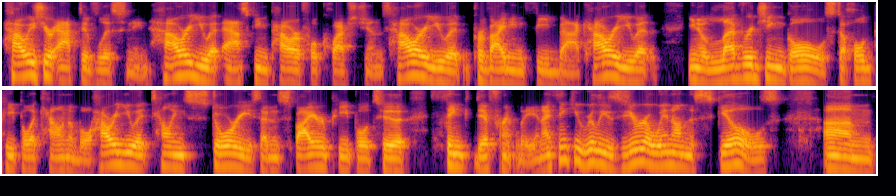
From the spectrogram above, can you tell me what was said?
how is your active listening? How are you at asking powerful questions? How are you at providing feedback? How are you at you know leveraging goals to hold people accountable? How are you at telling stories that inspire people to think differently? And i think you really zero in on the skills um,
